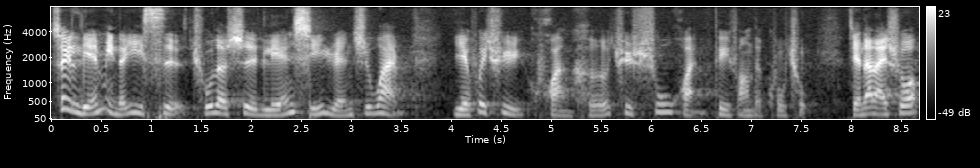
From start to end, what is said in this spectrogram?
所以，怜悯的意思除了是怜惜人之外，也会去缓和、去舒缓对方的苦楚。简单来说，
